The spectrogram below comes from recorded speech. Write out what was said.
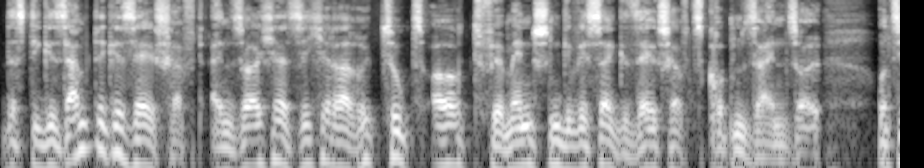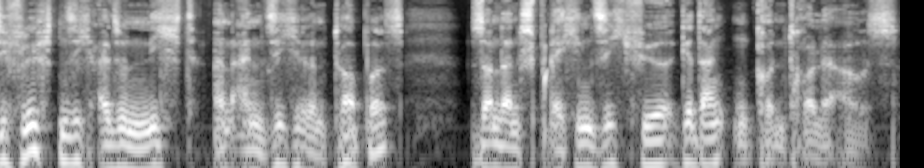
dass die gesamte Gesellschaft ein solcher sicherer Rückzugsort für Menschen gewisser Gesellschaftsgruppen sein soll, und sie flüchten sich also nicht an einen sicheren Topos, sondern sprechen sich für Gedankenkontrolle aus.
